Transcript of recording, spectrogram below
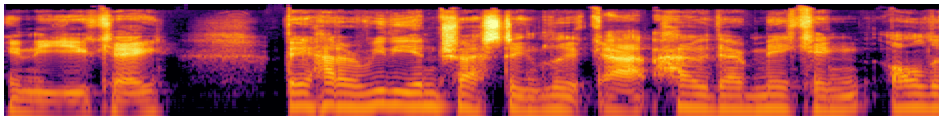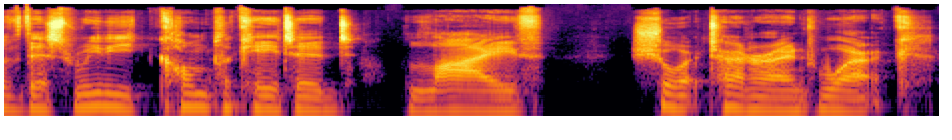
in the UK. They had a really interesting look at how they're making all of this really complicated live short turnaround work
